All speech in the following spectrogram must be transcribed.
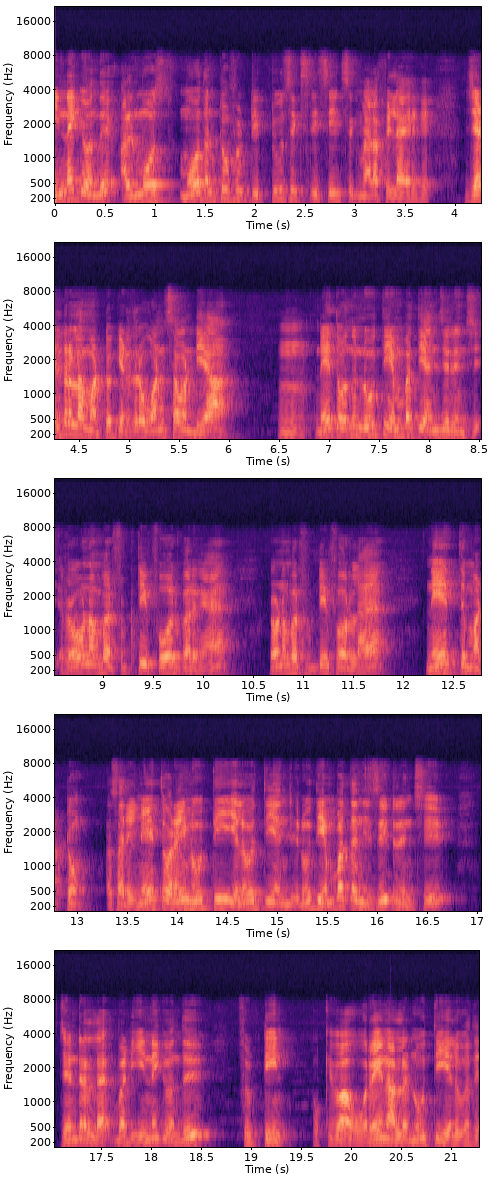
இன்றைக்கி வந்து almost more then two fifty two sixty சீட்ஸுக்கு மேலே ஃபில் ஆகிருக்கு ஜென்ரலில் மட்டும் கிட்டத்தட்ட ஒன் செவன்ட்டியா நேற்று வந்து நூற்றி எண்பத்தி அஞ்சு இருந்துச்சு. ரோ நம்பர் ஃபிஃப்டி ஃபோர் பாருங்கள் ரோ நம்பர் ஃபிஃப்டி ஃபோரில் நேற்று மட்டும் சாரி நேற்று வரையும் நூற்றி எழுபத்தி அஞ்சு நூற்றி எண்பத்தஞ்சு சீட் இருந்துச்சு ஜென்ரலில் பட் இன்றைக்கி வந்து ஃபிஃப்டீன் ஓகேவா ஒரே நாளில் நூற்றி எழுபது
